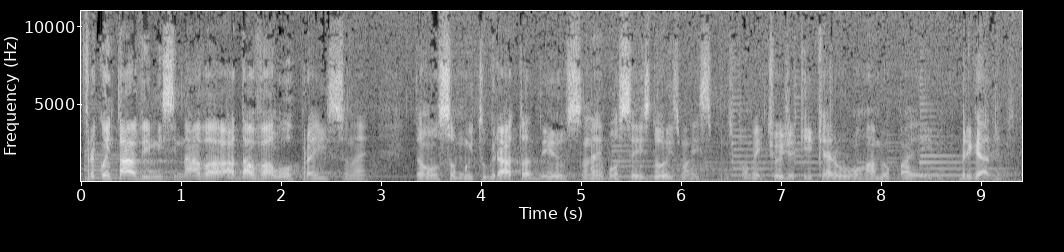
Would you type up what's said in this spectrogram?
frequentava e me ensinava a dar valor para isso, né? Então eu sou muito grato a Deus, né? Vocês dois, mas principalmente hoje aqui quero honrar meu pai aí. Obrigado, gente.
